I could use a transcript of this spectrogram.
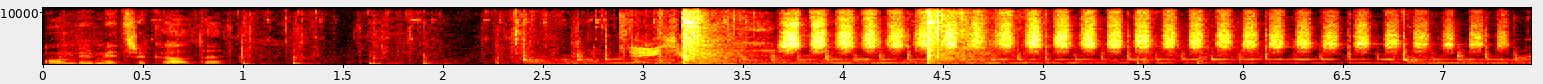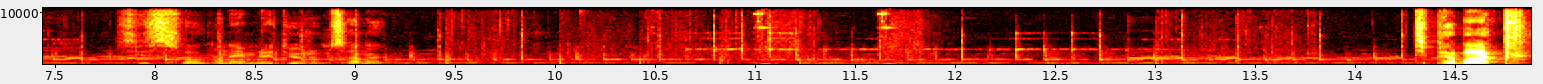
11 metre kaldı. Sessiz olmanı emrediyorum sana. Tipe bak.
